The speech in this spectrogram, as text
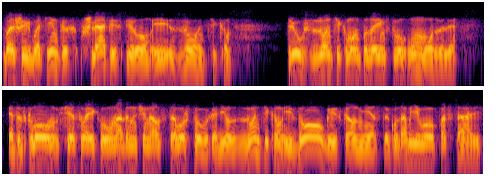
больших ботинках, в шляпе с пером и с зонтиком. Трюк с зонтиком он позаимствовал у Мозеля. Этот клоун все свои клоунады начинал с того, что выходил с зонтиком и долго искал место, куда бы его поставить.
